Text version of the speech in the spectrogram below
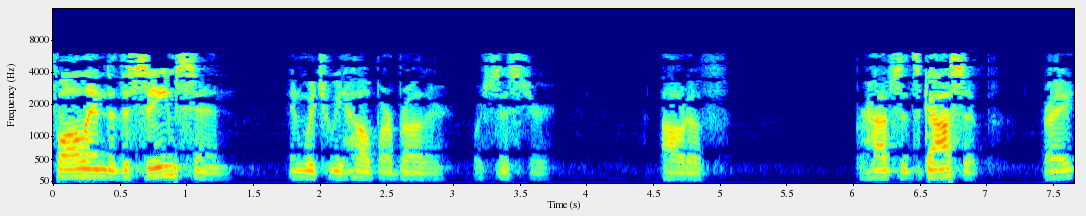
fall into the same sin in which we help our brother or sister out of. Perhaps it's gossip right?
